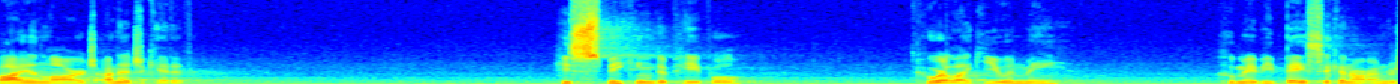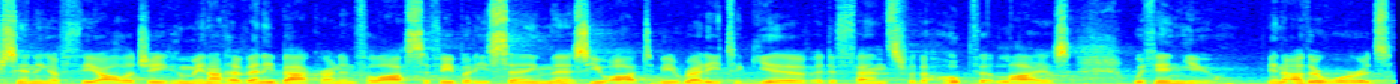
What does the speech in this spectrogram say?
by and large, uneducated. He's speaking to people who are like you and me, who may be basic in our understanding of theology, who may not have any background in philosophy, but he's saying this you ought to be ready to give a defense for the hope that lies within you. In other words,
